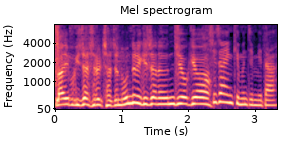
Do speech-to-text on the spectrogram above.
라이브 기자실을 찾은 오늘의 기자는 은지옥이요. 시사인 김은지입니다.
